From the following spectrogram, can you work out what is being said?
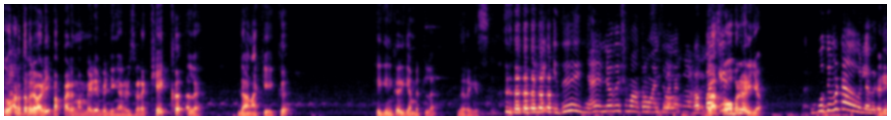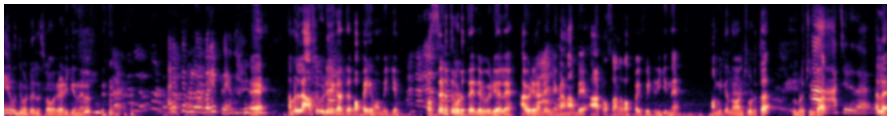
സോ അടുത്ത പരിപാടി പപ്പയുടെയും മമ്മയുടെയും വെഡിങ് ആനിവേഴ്സറിയുടെ കേക്ക് അല്ലേ? ഇതാണ് ആ കേക്ക് കേക്ക് എനിക്ക് കഴിക്കാൻ പറ്റില്ല. ഇത് കേസ് ഇത് ഞാൻ എന്നെ ഉദ്ദേശം മാത്രം വാങ്ങിച്ചതാണ്. സ്ട്രോബറി കഴിക്കാം. ബുദ്ധിമുട്ടാവില്ല എനിക്ക് ബുദ്ധിമുട്ടില്ല സ്ട്രോബറി കഴിക്കുന്നതിനകത്ത്. ബ്ലൂബെറി ഫ്ലേവർ ഏ? നമ്മൾ ലാസ്റ്റ് വീഡിയോക്കകത്ത് പപ്പയ്ക്കും മമ്മിക്കും ഡ്രസ്സ് എടുത്ത് കൊടുത്തതിന്റെ വീഡിയോ അല്ലേ? ആ വീഡിയോ കണ്ടു കഴിഞ്ഞാൽ കാണാം. ആ ഡ്രസ്സാണ് പപ്പ ഇപ്പൊ ഇട്ടിരിക്കുന്നത് മമ്മിക്ക് ഒന്ന് വാങ്ങിച്ചു കൊടുത്ത് നമ്മുടെ ചുരിദാർ. അല്ലേ?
